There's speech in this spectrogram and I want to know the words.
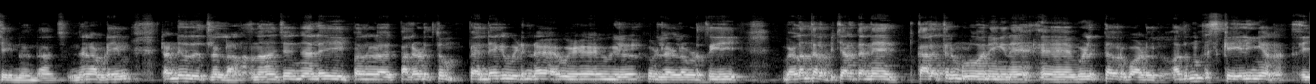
ചെയ്യുന്നത് എന്താണെന്ന് വെച്ച് കഴിഞ്ഞാൽ അവിടെയും രണ്ട് വിധത്തിലുള്ളതാണ്. എന്താണെന്ന് വെച്ച് കഴിഞ്ഞാൽ ഇപ്പം പലയിടത്തും ഇപ്പം എന്റെയൊക്കെ വീടിന്റെ വീടുകളിലുള്ളവിടത്ത് ഈ വെള്ളം തിളപ്പിച്ചാൽ തന്നെ കലത്തിൽ മുഴുവൻ ഇങ്ങനെ വെളുത്ത ഒരുപാട് വരും. അതും സ്കെയിലിംഗ് ആണ്. ഈ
